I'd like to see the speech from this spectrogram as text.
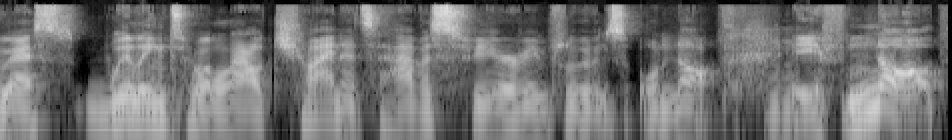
US willing to allow China to have a sphere of influence or not? If not,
